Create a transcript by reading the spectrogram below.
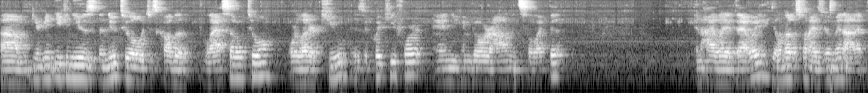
um, you can use the new tool which is called the lasso tool or letter Q is a quick key for it and you can go around and select it and highlight it that way. You'll notice when I zoom in on it,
